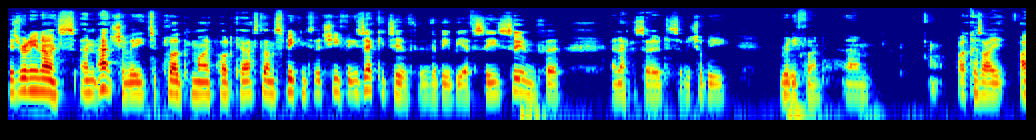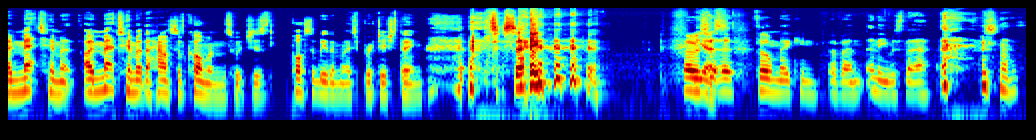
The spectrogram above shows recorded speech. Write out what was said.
It's really nice. And actually, to plug my podcast, I'm speaking to the chief executive of the BBFC soon for an episode, so which will be really fun. Um, because I, I met him at I met him at the House of Commons, which is possibly the most British thing to say. I was Yes. at a filmmaking event and he was there. it was nice.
